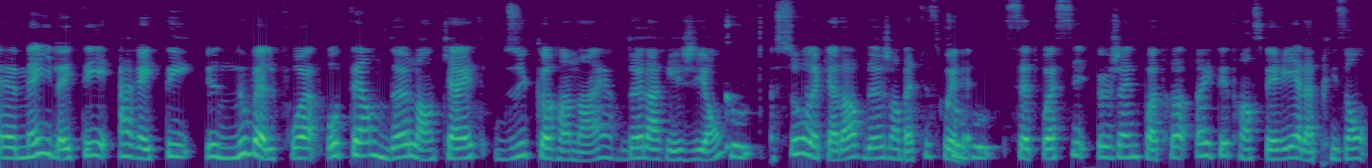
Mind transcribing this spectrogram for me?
Euh, mais il a été arrêté une nouvelle fois au terme de l'enquête du coroner de la région Cool. sur le cadavre de Jean-Baptiste Ouellet. cool. Cette fois-ci, Eugène Poitras a été transféré à la prison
